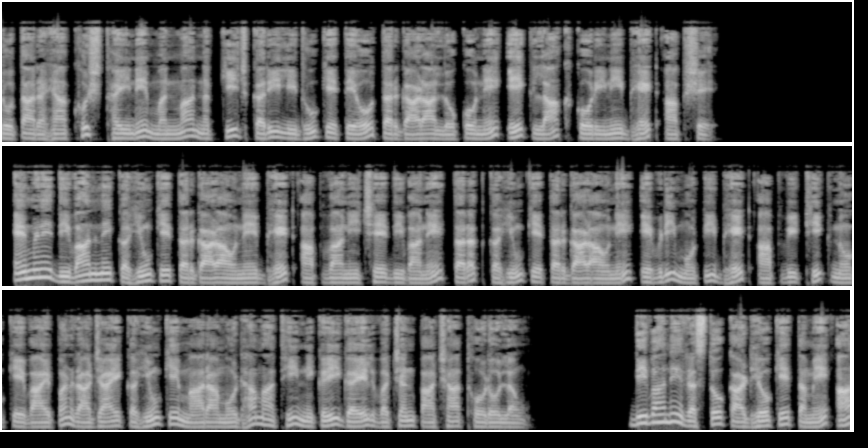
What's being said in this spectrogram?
જોતા રહ્યા ખુશ થઈને મનમાં નક્કી જ કરી લીધું કે તેઓ તરગાળા લોકોને એક લાખ કોરીની ભેટ આપશે. એમણે દીવાનને કહ્યું કે તરગાળાઓને ભેટ આપવાની છે. દીવાને તરત કહ્યું કે તરગાળાઓને એવડી મોટી ભેટ આપવી ઠીક નો કહેવાય, પણ રાજાએ કહ્યું કે મારા મોઢામાંથી નીકળી ગયેલ વચન પાછા થોડો લઉં. દીવાને રસ્તો કાઢ્યો કે તમે આ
